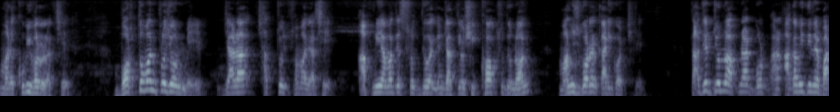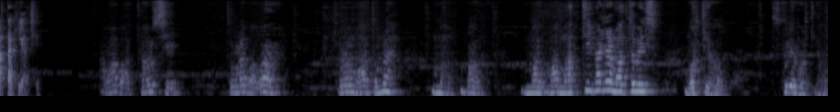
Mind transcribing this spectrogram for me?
মানে খুবই ভালো লাগছে। বর্তমান প্রজন্মের যারা ছাত্র সমাজ আছে আপনি আমাদের শ্রদ্ধেয় একজন জাতীয় শিক্ষক শুধু নন মানুষ গড়ার কারিগর ছিলেন। তাদের জন্য আপনার আগামী দিনের বার্তা কি আছে? আমার বার্তা হচ্ছে তোমরা বাবা তোমরা মা তোমরা মাতৃভাষার মাধ্যমে ভর্তি হও স্কুলে ভর্তি হও।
